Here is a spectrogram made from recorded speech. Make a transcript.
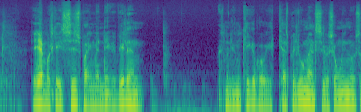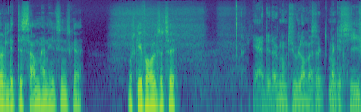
Øh, Det her er måske et sidespring, men det i virkeligheden, hvis man lige kigger på Kasper Juhlmanns situation lige nu, så er det lidt det samme, han hele tiden skal måske forholde sig til. Ja, det er der ikke nogen tvivl om. Altså, man kan sige,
